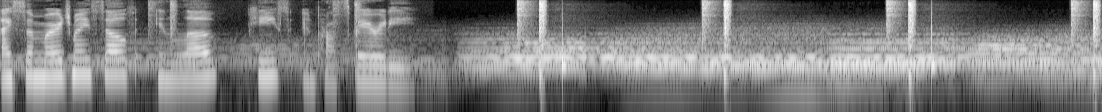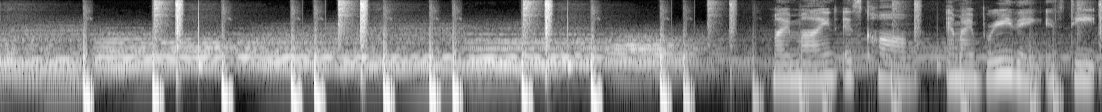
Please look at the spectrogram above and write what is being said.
I submerge myself in love, peace, and prosperity. My mind is calm and my breathing is deep.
